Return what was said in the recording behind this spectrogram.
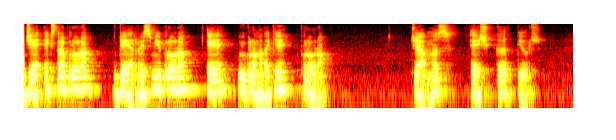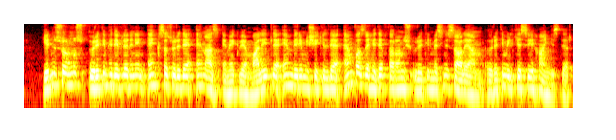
C. Ekstra program D. Resmi program E. Uygulamadaki program Cevabımız E şıkkı diyoruz. Yedinci sorumuz öğretim hedeflerinin en kısa sürede en az emek ve maliyetle en verimli şekilde en fazla hedef davranış üretilmesini sağlayan öğretim ilkesi hangisidir?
